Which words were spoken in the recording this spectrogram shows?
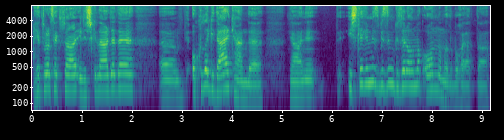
heteroseksüel ilişkilerde de, e, okula giderken de yani işlevimiz bizim güzel olmak olmamalı bu hayatta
